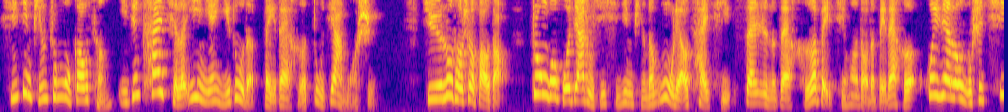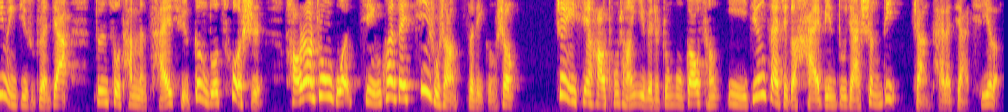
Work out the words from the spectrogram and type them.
习近平中共高层已经开启了一年一度的北戴河度假模式。据路透社报道，中国国家主席习近平的幕僚蔡奇三日呢，在河北秦皇岛的北戴河会见了五十七名技术专家，敦促他们采取更多措施，好让中国尽快在技术上自力更生。这一信号通常意味着中共高层已经在这个海滨度假胜地展开了假期了。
